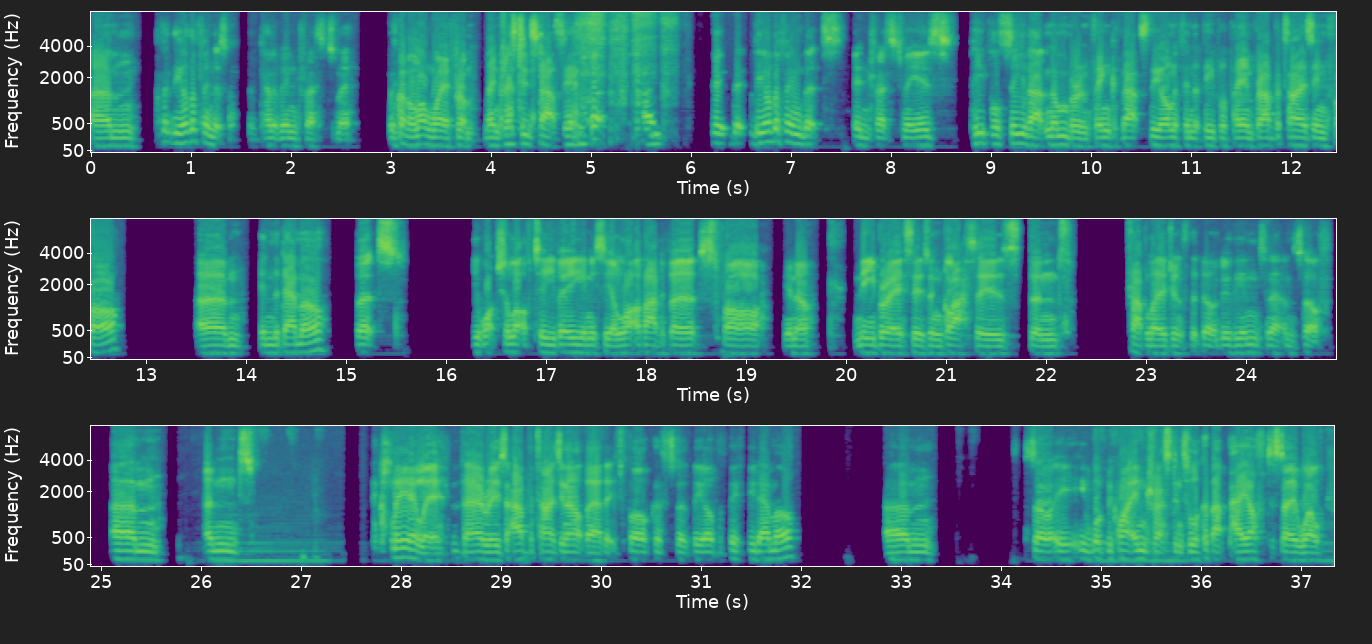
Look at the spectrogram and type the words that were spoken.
Um, I think the other thing that's kind of interests me, we've gone a long way from my interest in stats here. Um, the, the, other thing that interests me is people see that number and think that's the only thing that people are paying for advertising for um, in the demo. But you watch a lot of TV and you see a lot of adverts for, you know, knee braces and glasses and travel agents that don't do the internet and stuff. Um, and clearly there is advertising out there that is focused at the over 50 demo. Um, so it, it, would be quite interesting to look at that payoff to say, well,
